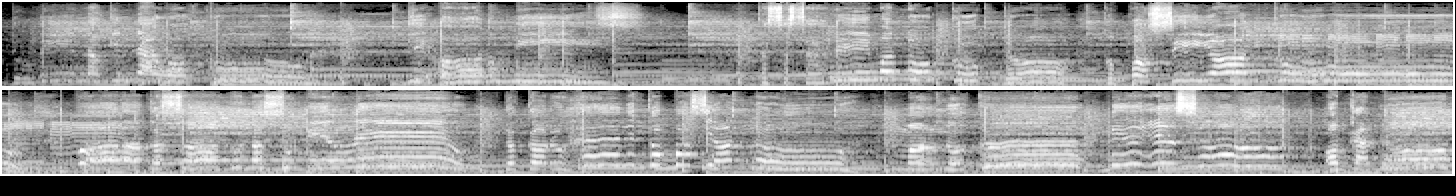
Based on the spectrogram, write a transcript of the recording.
Katulin ang ginawa ko Di onomis Kasasari manukup do Komposisyon ko Walang kaso ko na sumiliw Do karuhanin komposisyon no Manukup ni iso Om kanu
